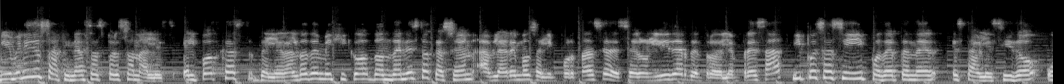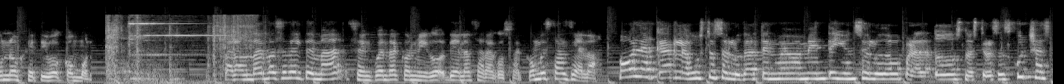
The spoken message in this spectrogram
Bienvenidos a Finanzas Personales, el podcast del Heraldo de México, donde en esta ocasión hablaremos de la importancia de ser un líder dentro de la empresa y pues así poder tener establecido un objetivo común. Para ahondar más en el tema, se encuentra conmigo Diana Zaragoza. ¿Cómo estás, Diana? Hola, Carla. Gusto saludarte nuevamente y un saludo para todos nuestros escuchas.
